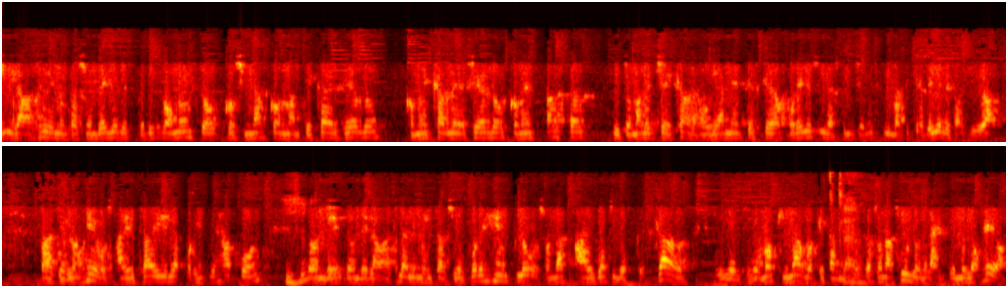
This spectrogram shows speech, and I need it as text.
y la base de alimentación de ellos, después de ese momento, cocinan con manteca de cerdo, comen carne de cerdo, comen pastas y toman leche de cabra. Obviamente es queda por ellos y las condiciones climáticas de ellos les ayuda para ser longevos. Hay otra isla, por ejemplo, en Japón, donde, donde la base de la alimentación, por ejemplo, son las algas y los pescados. Y el- Se llama Okinawa, que también Claro. es otra zona azul, donde la gente es muy longeva.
